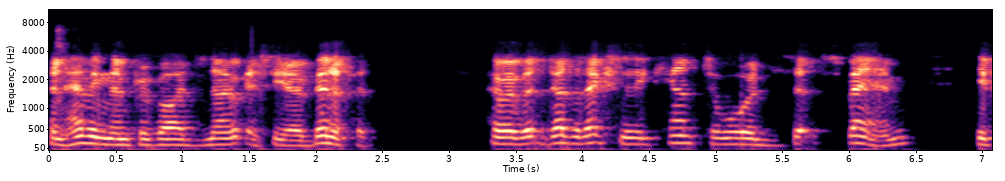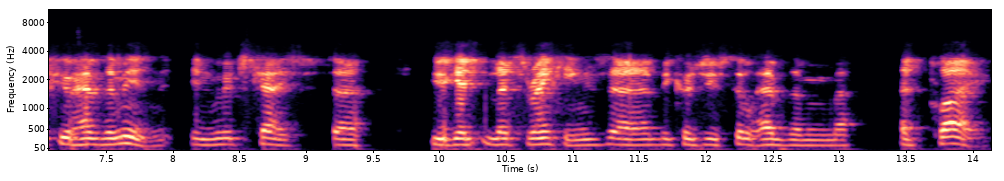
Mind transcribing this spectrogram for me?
and having them provides no SEO benefit. However, does it actually count towards spam if you have them in, in which case uh, you get less rankings uh, because you still have them uh, at play?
